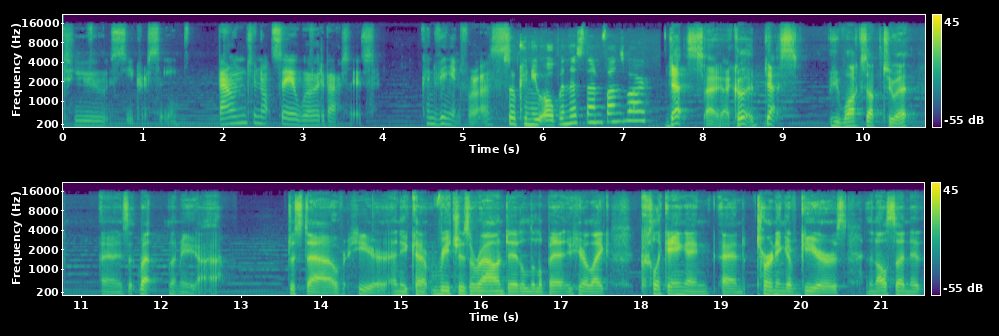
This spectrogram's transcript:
to secrecy. Bound to not say a word about it. Convenient for us. So can you open this then, Funsbar? Yes, I, I could. Yes. He walks up to it and he says, Well, let me uh, just uh, over here. And he kind of reaches around it a little bit. And you hear like clicking and, and turning of gears. And then all of a sudden it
